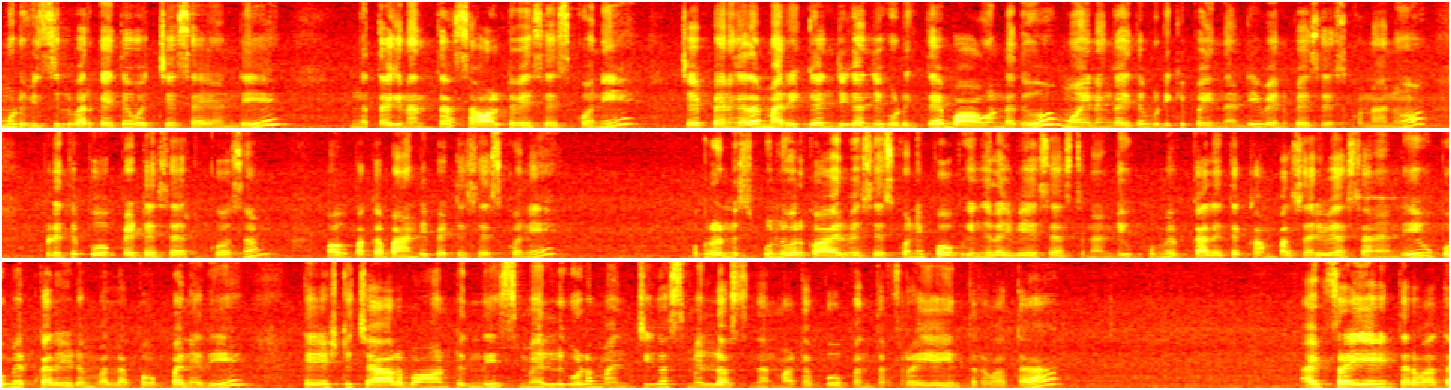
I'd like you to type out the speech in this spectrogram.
మూడు విజిల్ వరకు అయితే వచ్చేసాయండి. ఇంకా తగినంత సాల్ట్ వేసేసుకొని చెప్పాను కదా మరీ గంజి గంజి ఉడికితే బాగుండదు. మోయినంగా అయితే ఉడికిపోయిందండి వెనిపేసేసుకున్నాను. ఇప్పుడైతే పోపు పెట్టేసే కోసం ఒక పక్క బాండి పెట్టేసేసుకొని ఒక రెండు స్పూన్ల వరకు ఆయిల్ వేసేసుకొని పోపు గింజలు అవి వేసేస్తానండి. ఉప్పు మిరపకాయలు అయితే కంపల్సరీ వేస్తానండి. ఉప్పు మిరపకాయలు వేయడం వల్ల పప్పు అనేది టేస్ట్ చాలా బాగుంటుంది. స్మెల్ కూడా మంచిగా స్మెల్ వస్తుంది అనమాట పోపు అంతా ఫ్రై అయిన తర్వాత. అవి ఫ్రై అయిన తర్వాత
